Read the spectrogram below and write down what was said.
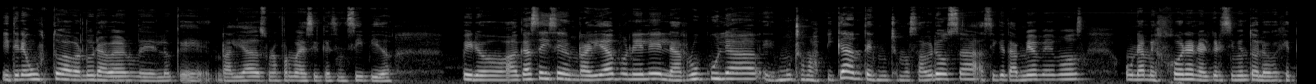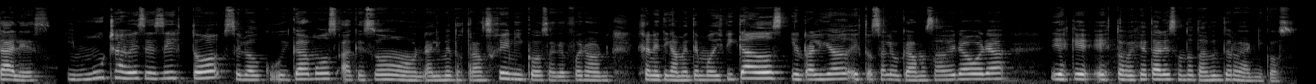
y tiene gusto a verdura verde, lo que en realidad es una forma de decir que es insípido. Pero acá se dice que en realidad ponele la rúcula es mucho más picante, es mucho más sabrosa, así que también vemos una mejora en el crecimiento de los vegetales. Y muchas veces esto se lo adjudicamos a que son alimentos transgénicos, a que fueron genéticamente modificados, y en realidad esto es algo que vamos a ver ahora, y es que estos vegetales son totalmente orgánicos.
